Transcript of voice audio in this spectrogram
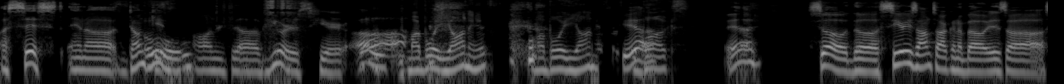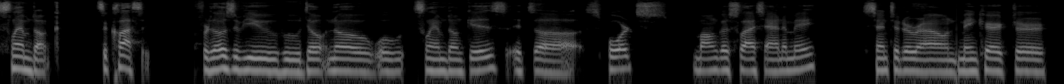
assist and uh dunk it on the viewers here. Oh, Oh, my boy Giannis. My boy Giannis. Yeah. Bucks. yeah. So the series I'm talking about is uh Slam Dunk. It's a classic. For those of you who don't know what Slam Dunk is, it's a sports manga slash anime centered around main character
